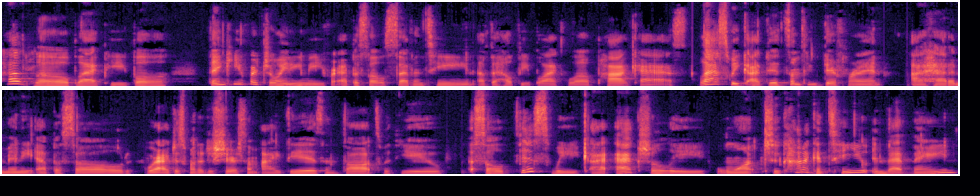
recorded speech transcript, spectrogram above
Hello, Black people. Thank you for joining me for episode 17 of the Healthy Black Love podcast. Last week I did something different. I had a mini episode where I just wanted to share some ideas and thoughts with you. So, this week I actually want to kind of continue in that vein,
